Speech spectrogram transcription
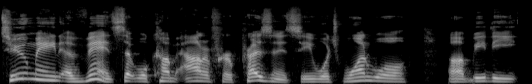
two main events that will come out of her presidency, which one will uh, be the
